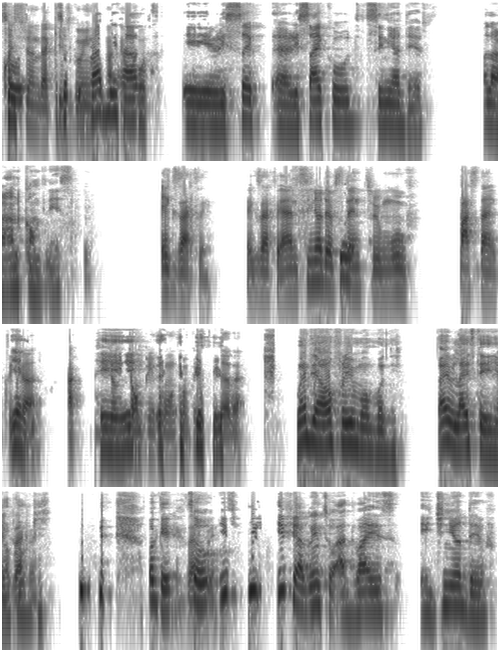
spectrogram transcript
So- question that so keeps you going back probably and have- forth. a recyc- uh, recycled senior dev all around companies. Exactly. Exactly. And senior devs So- tend to move faster and quicker, Hey, just jumping from one company to the other. when they are offering more money, why will I stay in your Exactly. company? okay, so if, if if you are going to advise a junior dev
